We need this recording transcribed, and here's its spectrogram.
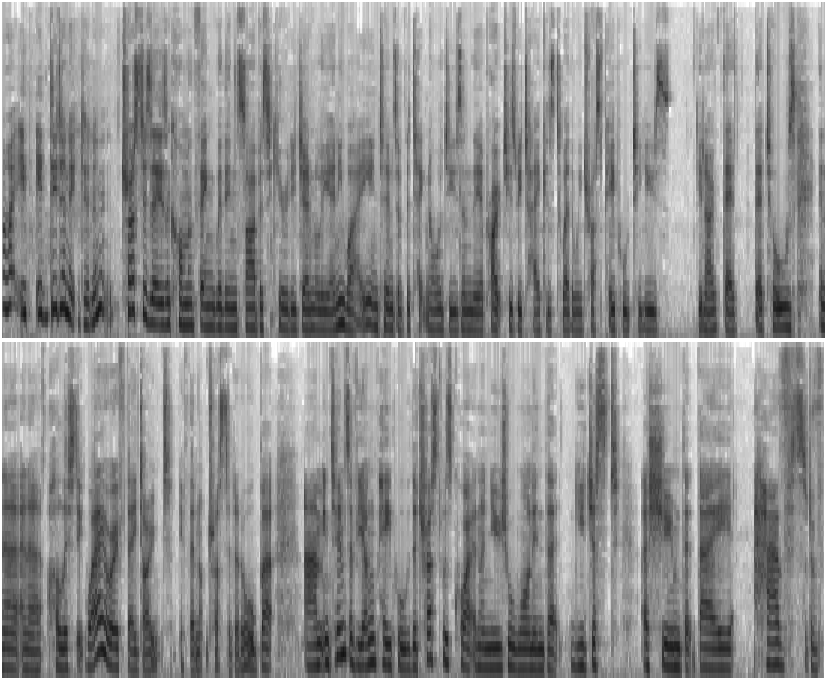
Uh, it, it did and it didn't. Trust is a, is a common thing within cybersecurity generally, anyway, in terms of the technologies and the approaches we take as to whether we trust people to use, you know, their their tools in a in a holistic way, or if they don't, if they're not trusted at all. But um, in terms of young people, the trust was quite an unusual one in that you just assumed that they have sort of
